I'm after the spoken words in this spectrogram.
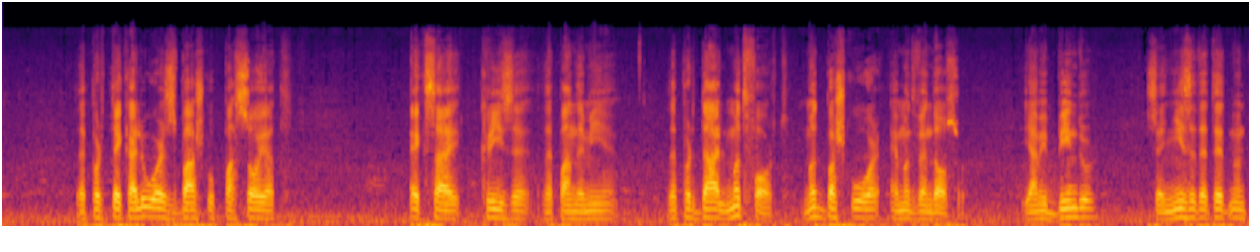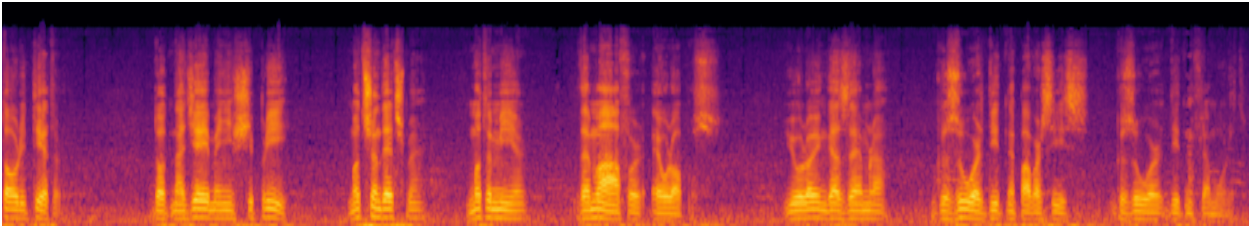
dhe për të tejkaluar sbashku pasojat e kësaj krize dhe pandemie dhe për të dalë më të fortë, më të bashkuar e më të vendosur. Jam i bindur se njëzet e tetë nëntori tjetër do të na gjejë me një Shqipëri më të shëndetshme, më të mirë dhe më afër Europës. Ju uroj nga zemra Gëzuar Ditën e Pavarësisë, Gëzuar Ditën e Flamurit.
